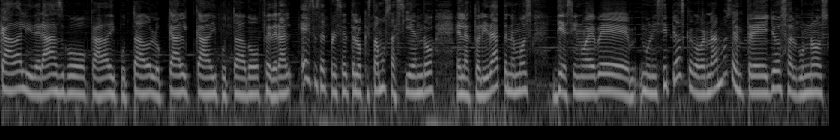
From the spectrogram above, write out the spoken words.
cada liderazgo, cada diputado local, cada diputado federal, este es el presente, lo que estamos haciendo en la actualidad. Tenemos 19 municipios que gobernamos, entre ellos algunos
